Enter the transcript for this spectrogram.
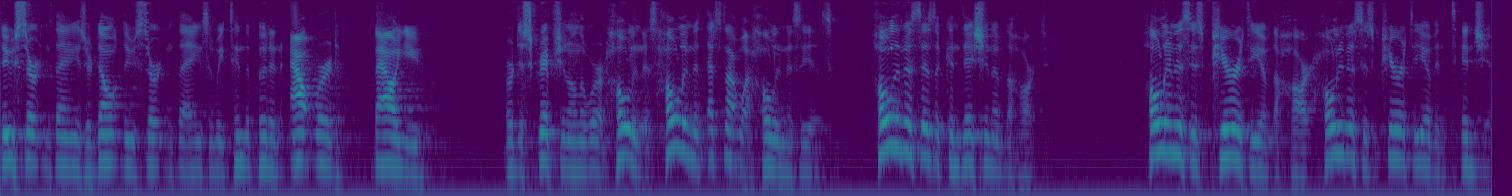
do certain things or don't do certain things, and we tend to put an outward value or description on the word holiness. Holiness, that's not what holiness is. Holiness is a condition of the heart. Holiness is purity of the heart. Holiness is purity of intention.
